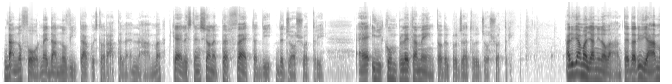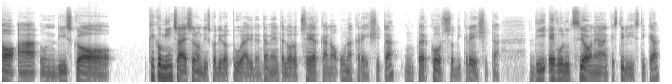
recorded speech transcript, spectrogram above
danno forma e danno vita a questo Rattle Nam, che è l'estensione perfetta di The Joshua Tree, è il completamento del progetto The Joshua Tree. Arriviamo agli anni 90 ed arriviamo a un disco che comincia a essere un disco di rottura, evidentemente loro cercano una crescita, un percorso di crescita, di evoluzione anche stilistica,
